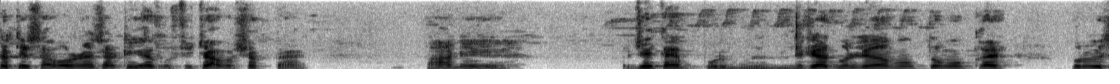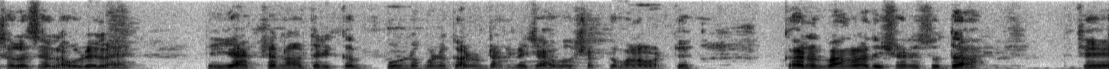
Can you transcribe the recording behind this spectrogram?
तर ते सावरण्यासाठी या गोष्टीची आवश्यकता आहे. आणि जे काय पूर्व निर्यात मूल्य अमुक तमुक काय पूर्वीसर असं लावलेलं आहे ते या क्षणाला तरी क पूर्णपणे काढून टाकण्याची आवश्यकता मला वाटते. कारण बांगलादेशाने सुद्धा तिथे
